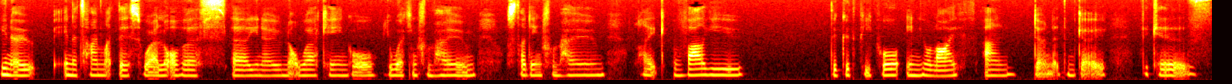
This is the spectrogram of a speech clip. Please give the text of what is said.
you know in a time like this where a lot of us uh, you know not working or you're working from home studying from home like value the good people in your life and don't let them go because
